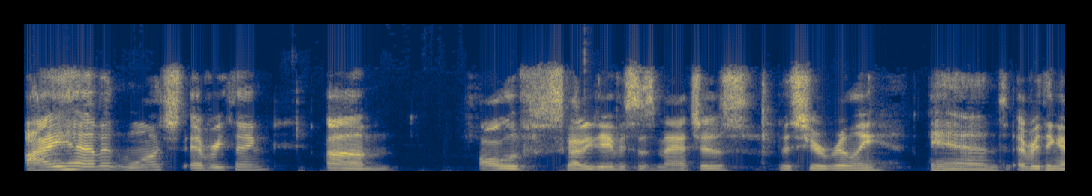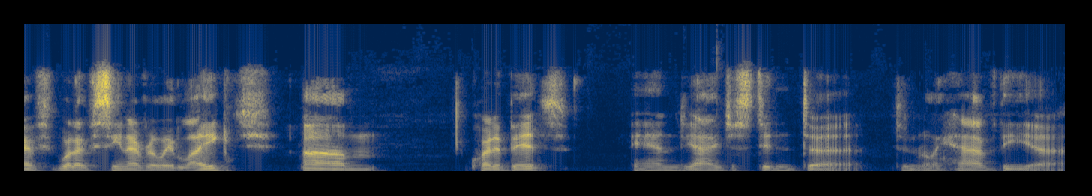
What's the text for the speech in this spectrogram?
I haven't watched everything, um, all of Scotty Davis's matches this year, really, and everything I've what I've seen, I've really liked um, quite a bit, and yeah, I just didn't uh, didn't really have the uh,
